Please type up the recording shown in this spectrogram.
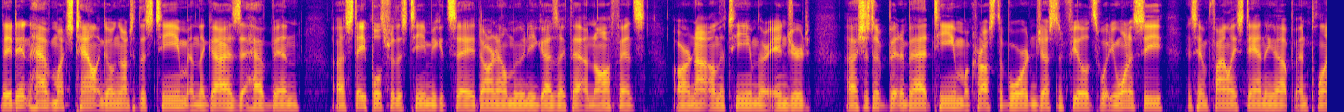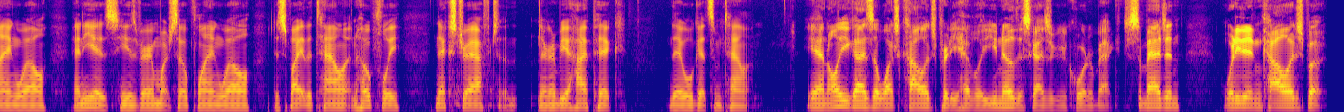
They didn't have much talent going onto this team, and the guys that have been uh, staples for this team, you could say Darnell Mooney, guys like that on offense, are not on the team. They're injured. Uh, it's just a been a bad team across the board. And Justin Fields, what you want to see is him finally standing up and playing well, and he is. He is very much so playing well despite the talent. And hopefully, next draft uh, they're going to be a high pick. They will get some talent. yeah and all you guys that watch college pretty heavily you know this guy's a good quarterback just imagine what he did in college but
